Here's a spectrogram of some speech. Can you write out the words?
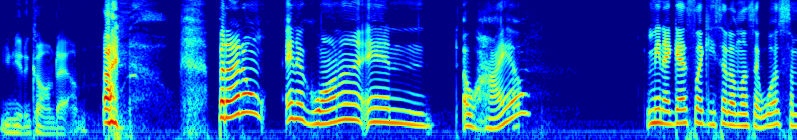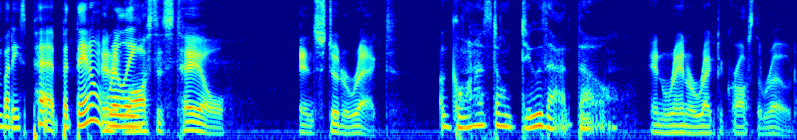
You need to calm down. I know. But I don't an iguana in Ohio? I mean, I guess like he said unless it was somebody's pet, but they don't And really it lost its tail and stood erect iguanas don't do that though. and ran erect across the road.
